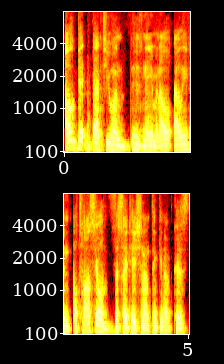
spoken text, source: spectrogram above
I'll get back to you on his name, and I'll I'll even I'll toss y'all the citation I'm thinking of because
